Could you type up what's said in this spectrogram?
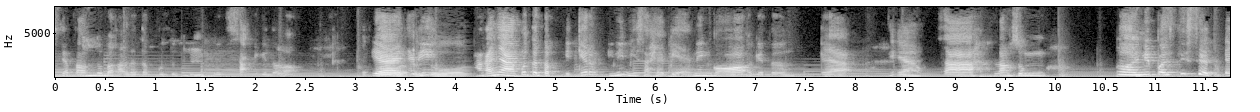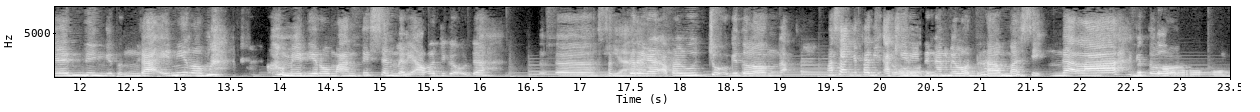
setiap tahun tuh bakal tetap butuh diperiksa gitu loh. Betul, ya jadi betul. makanya aku tetap pikir ini bisa happy ending kok gitu kayak ya. bisa langsung wah oh, ini pasti sad ending gitu. Enggak ini rom komedi romantis yang dari awal juga udah uh, seger iya. ya apa lucu gitu loh. Nggak masa kita diakhiri Betul. dengan melodrama sih? Enggak lah gitu loh.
